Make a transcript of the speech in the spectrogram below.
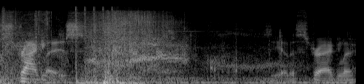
Stragglers. See the other straggler.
